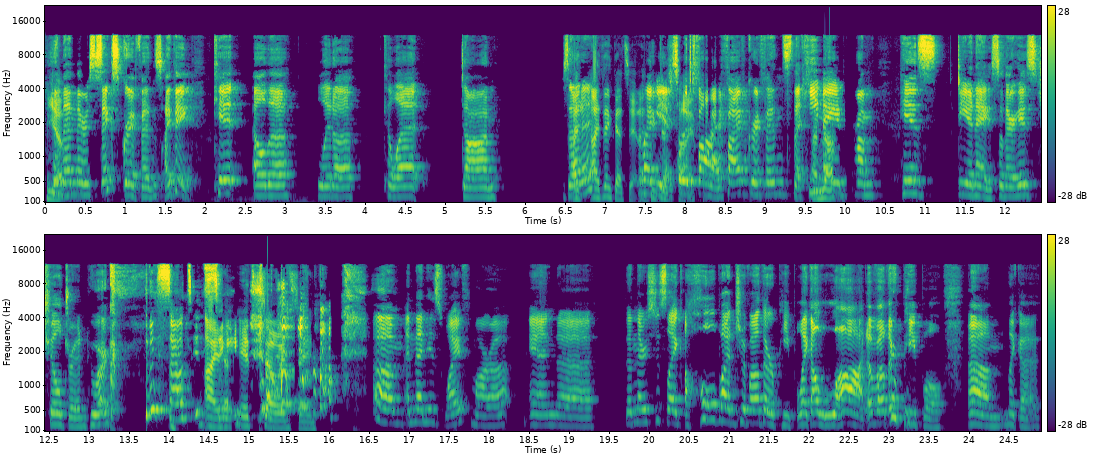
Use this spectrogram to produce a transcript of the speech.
Yep. And then there's six Griffins. I think Kit, Elda, Lydda, Callette, Don. Is that I, it? I think that's it. I Might think be it. So five. it's five. Five Griffins that he made from his DNA. So they're his children who are. this sounds insane. I know it's so insane. um, and then his wife Mara, and uh, then there's just like a whole bunch of other people, like a lot of other people. Um, like a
